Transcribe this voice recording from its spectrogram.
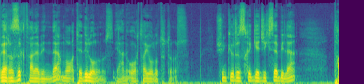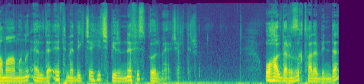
ve rızık talebinde mu'tedil olunuz. Yani orta yolu tutunuz. Çünkü rızkı gecikse bile tamamını elde etmedikçe hiçbir nefis ölmeyecektir. O halde rızık talebinde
